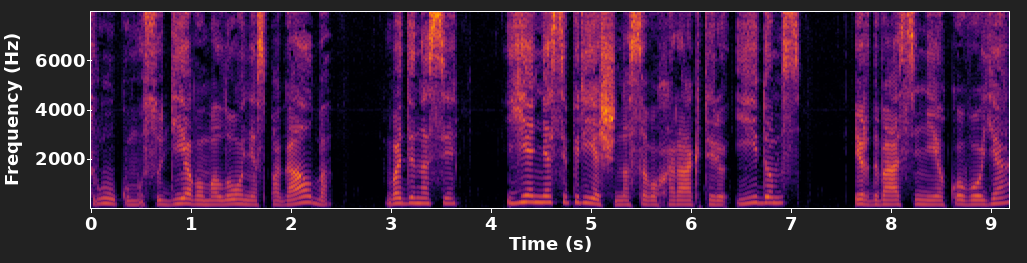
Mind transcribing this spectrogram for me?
trūkumų su Dievo malonės pagalba, vadinasi, jie nesipriešina savo charakterio įdoms ir dvasinėje kovoje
